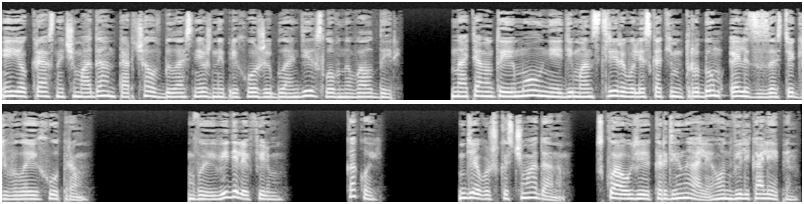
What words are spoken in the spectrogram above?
Ее красный чемодан торчал в белоснежной прихожей блонди, словно волдырь. Натянутые молнии демонстрировали, с каким трудом Эльза застегивала их утром. «Вы видели фильм?» «Какой?» «Девушка с чемоданом. С Клаудией Кардинале. Он великолепен».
